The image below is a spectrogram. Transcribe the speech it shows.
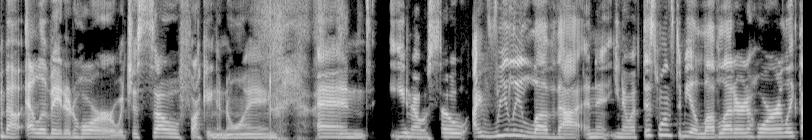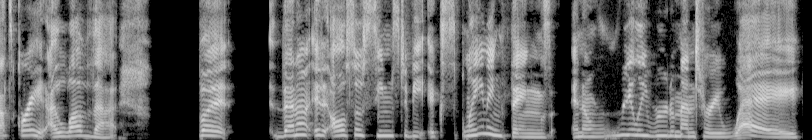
about elevated horror which is so fucking annoying. And you know so i really love that. And it, you know if this wants to be a love letter to horror like that's great. I love that. But then it also seems to be explaining things in a really rudimentary way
